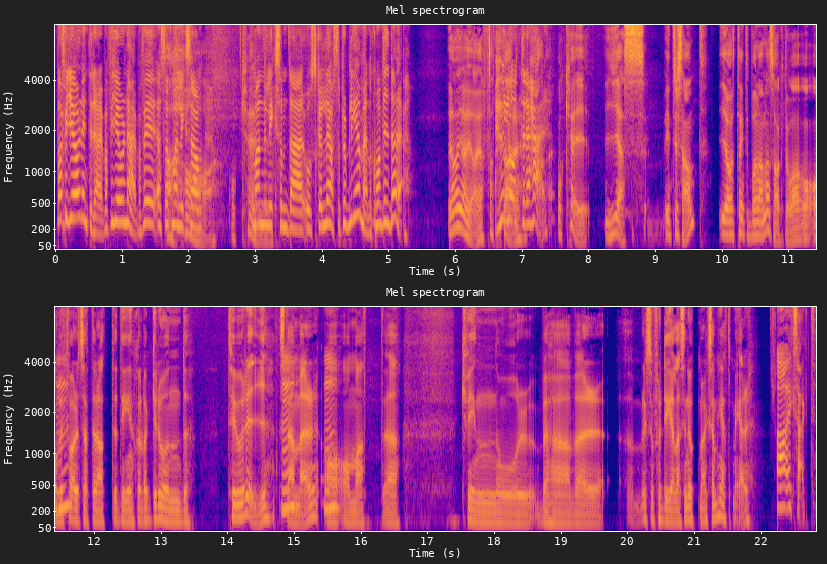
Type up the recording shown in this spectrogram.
Varför gör den inte det där? Varför gör den det här? Varför, alltså att man, liksom, okay. man är liksom där och ska lösa problemen och komma vidare. Ja, ja, ja, jag fattar. Hur låter det här? Okej, okay. yes. Intressant. Jag tänkte på en annan sak då. Om mm. vi förutsätter att din själva grundteori stämmer mm. Mm. om att uh, kvinnor behöver eh, liksom fördela sin uppmärksamhet mer. Ja, exakt.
